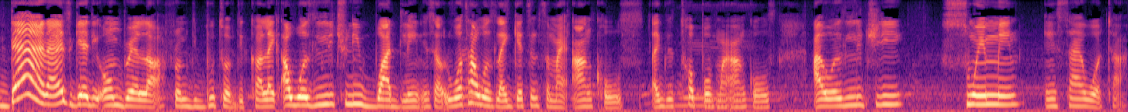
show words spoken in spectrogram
Then I had to get the umbrella from the boot of the car. Like I was literally waddling inside. Water was like getting to my ankles, like the top of my ankles. I was literally swimming inside water.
